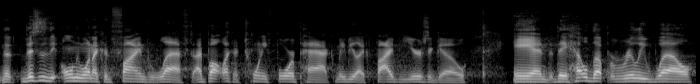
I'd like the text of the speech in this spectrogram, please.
This is the only one I could find left. I bought like a 24 pack maybe like five years ago and they held up really well.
